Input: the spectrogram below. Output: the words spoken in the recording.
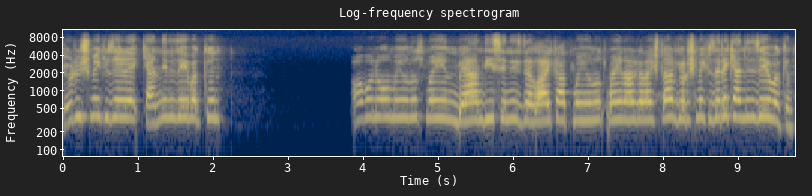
görüşmek üzere. Kendinize iyi bakın. Abone olmayı unutmayın. Beğendiyseniz de like atmayı unutmayın arkadaşlar. Görüşmek üzere. Kendinize iyi bakın.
